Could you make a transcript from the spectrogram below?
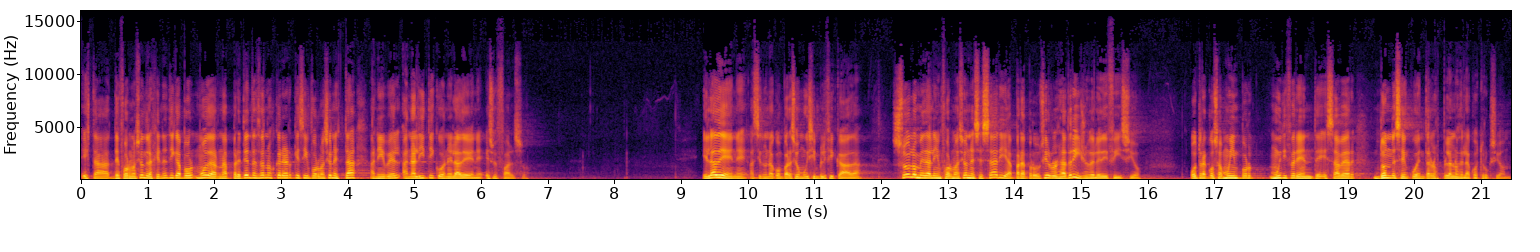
Esta deformación de la genética moderna pretende hacernos creer que esa información está a nivel analítico en el ADN. Eso es falso. El ADN, haciendo una comparación muy simplificada, solo me da la información necesaria para producir los ladrillos del edificio. Otra cosa muy, muy diferente es saber dónde se encuentran los planos de la construcción.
